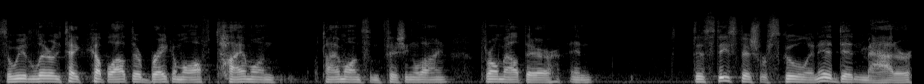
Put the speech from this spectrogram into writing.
So we would literally take a couple out there, break them off, tie them on, tie them on some fishing line, throw them out there, and this, these fish were schooling. It didn't matter.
